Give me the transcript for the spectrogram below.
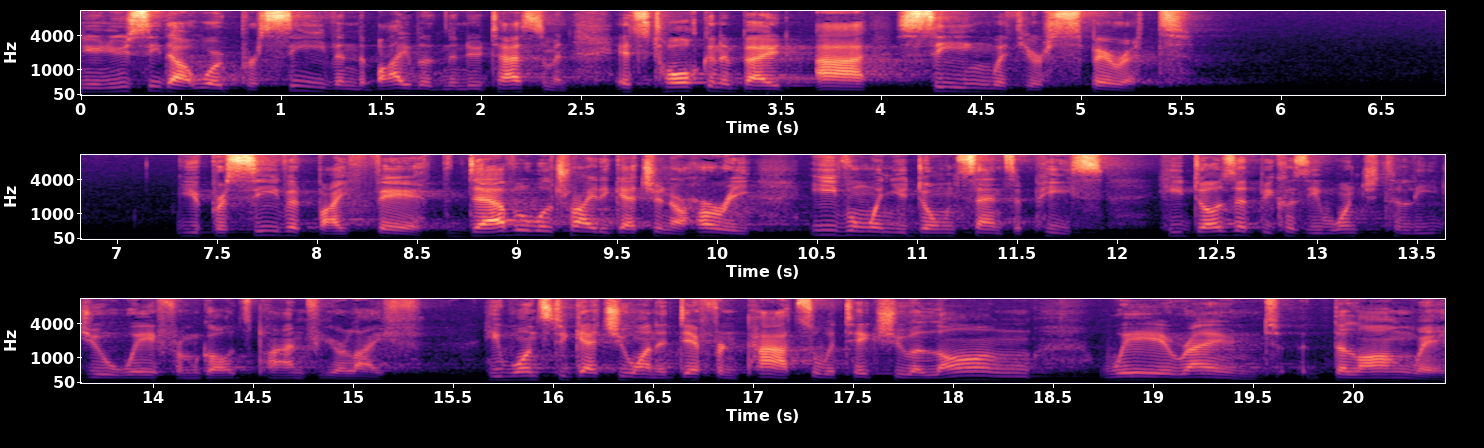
you see that word perceive in the Bible, in the New Testament, it's talking about uh, seeing with your spirit. You perceive it by faith. The devil will try to get you in a hurry, even when you don't sense a peace. He does it because he wants to lead you away from God's plan for your life. He wants to get you on a different path, so it takes you a long way around the long way.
